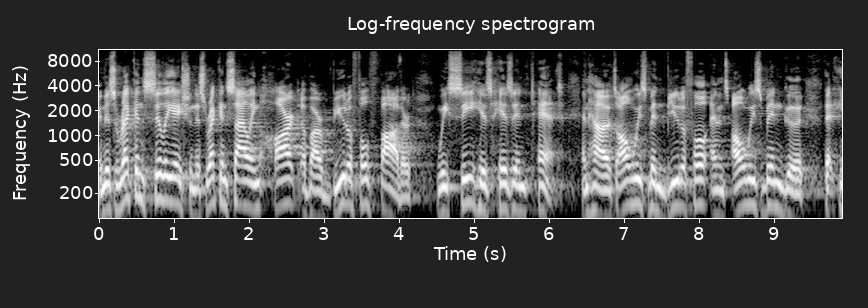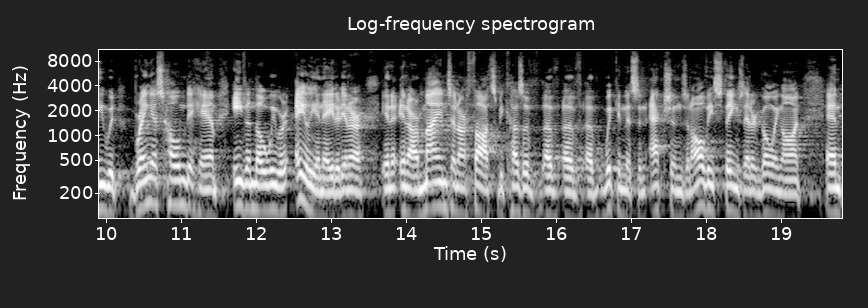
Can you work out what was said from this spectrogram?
In this reconciliation, this reconciling heart of our beautiful Father, we see his, his intent and how it's always been beautiful and it's always been good that He would bring us home to Him, even though we were alienated in our, in, in our minds and our thoughts because of, of, of, of wickedness and actions and all these things that are going on. And,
